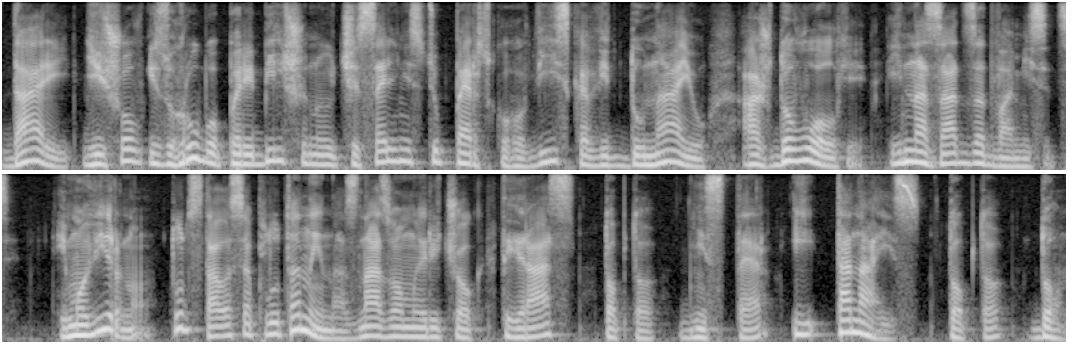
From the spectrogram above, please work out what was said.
Дарій дійшов із грубо перебільшеною чисельністю перського війська від Дунаю аж до Волги і назад за два місяці. Ймовірно, тут сталася плутанина з назвами річок Тирас, тобто Дністер, і Танаїс, тобто Дон.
